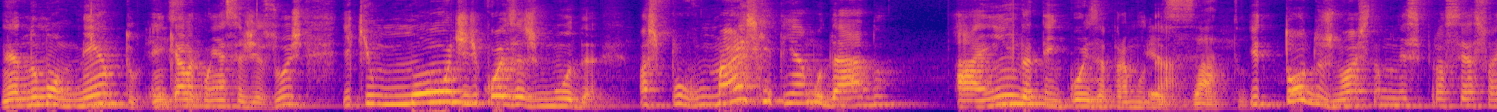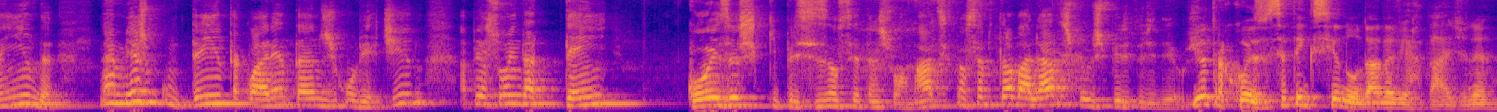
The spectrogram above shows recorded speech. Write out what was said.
né? no momento em que ela conhece Jesus e que um monte de coisas muda. Mas por mais que tenha mudado, ainda tem coisa para mudar. Exato. E todos nós estamos nesse processo ainda. Né? Mesmo com 30, 40 anos de convertido, a pessoa ainda tem coisas que precisam ser transformadas, que estão sendo trabalhadas pelo Espírito de Deus. E outra coisa, você tem que se inundar da verdade, né?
